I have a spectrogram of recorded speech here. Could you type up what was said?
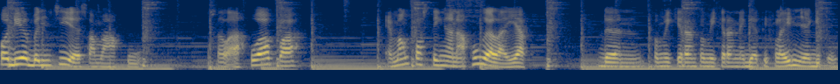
Kok dia benci ya sama aku? Salah aku apa? Emang postingan aku nggak layak? Dan pemikiran-pemikiran negatif lainnya gitu.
